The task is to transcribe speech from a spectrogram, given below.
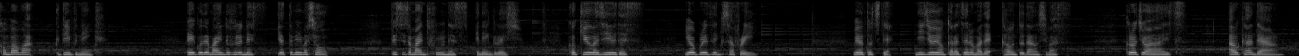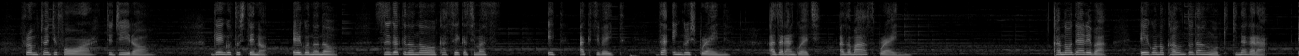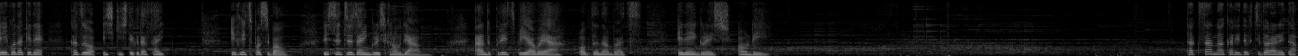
こんばんは。Good evening. 英語でマインドフルネスやってみましょう。This is a mindfulness in English. 呼吸は自由です。Your breathing is free. 目を閉じて24から0までカウントダウンします。Close your eyes. I'll count down from 24 to 0. 言語としての英語の脳、数学の脳を活性化します。It activate the English brain as a language, as a math brain. 可能であれば、英語のカウントダウンを聞きながら、英語だけで数を意識してください。If it's possible, listen to the English countdown, and please be aware of the numbers in English only. たくさんの明かりで縁取られた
